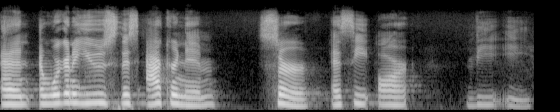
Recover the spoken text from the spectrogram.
and, and we're going to use this acronym, SERVE, S-E-R-V-E.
